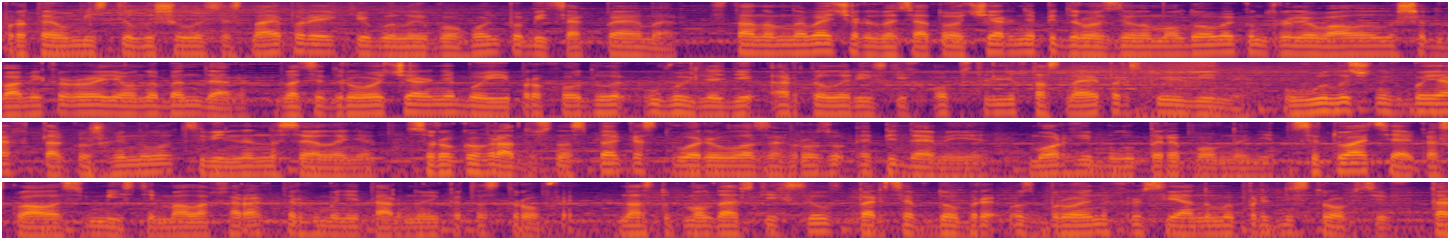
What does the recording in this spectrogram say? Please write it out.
Проте у місті лишилися снайпери, які вели вогонь по бійцях ПМР. Станом на вечір 20 червня підрозділи Молдови контролювали лише два мікрорайони Бендер. 22 червня бої проходили у вигляді артилерійських обстрілів та снайперської війни. У вуличних боях також гинуло цивільне населення. 40-градусна спека створювала загрозу епідемії. Морги були переповнені. Ситуація, яка склалась в місті, мала характер гуманітарної катастрофи. Наступ молдавських сил вперся в добре озброєних росіянами придністровців та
